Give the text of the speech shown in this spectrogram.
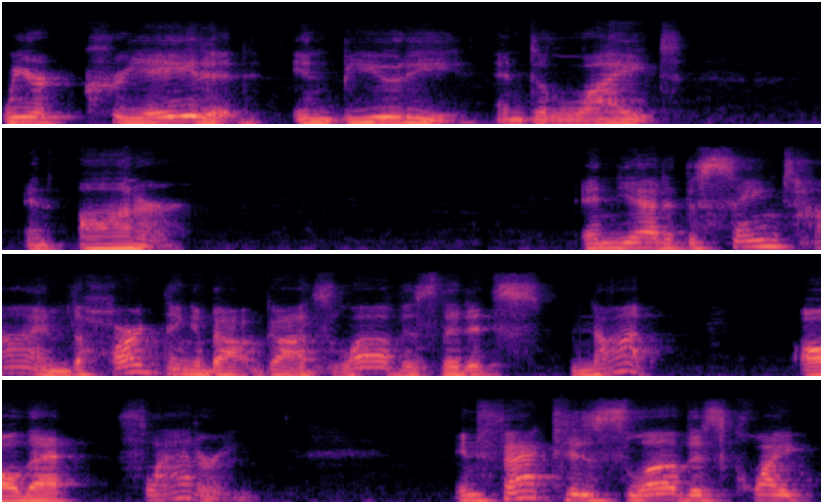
We are created in beauty and delight and honor. And yet, at the same time, the hard thing about God's love is that it's not all that flattering. In fact, his love is quite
